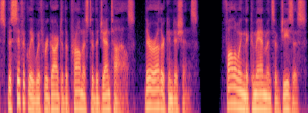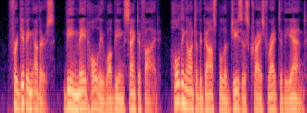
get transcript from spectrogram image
specifically with regard to the promise to the Gentiles, there are other conditions. Following the commandments of Jesus, forgiving others, being made holy while being sanctified, holding on to the gospel of Jesus Christ right to the end,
